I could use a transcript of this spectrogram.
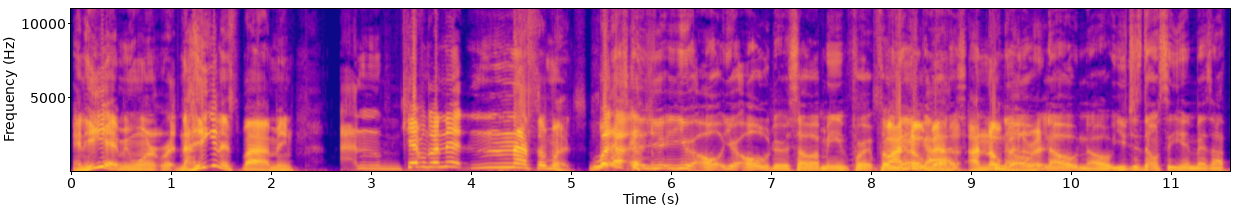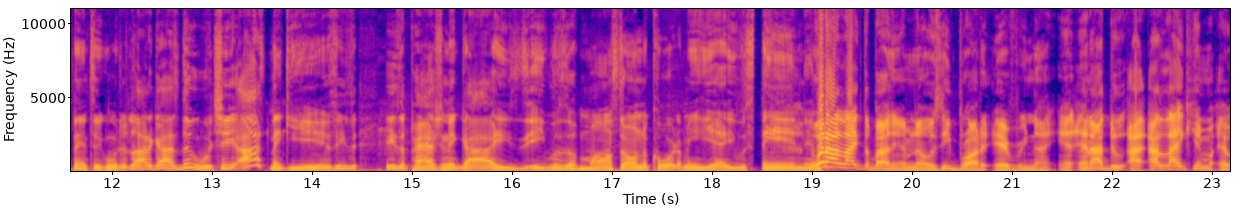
and he had me one. Now he can inspire me. Kevin Garnett, not so much. Well, But that's uh, because you're you're, old, you're older. So I mean, for, for So I young know better. guys, I know no, better, right? No, no, you just don't see him as authentic, which a lot of guys do. Which he, I think he is. He's he's a passionate guy. He's he was a monster on the court. I mean, yeah, he was thin. And, What I liked about him though is he brought it every night, and, and I do I, I like him. uh,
